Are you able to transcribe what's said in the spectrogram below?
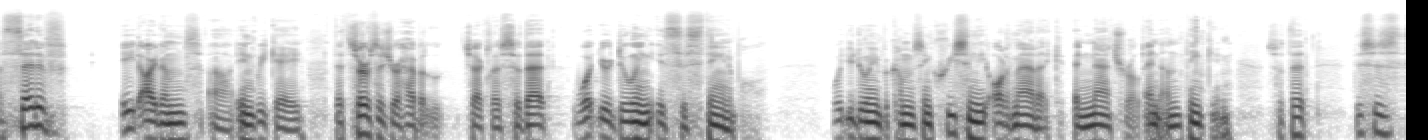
A set of eight items uh, in week eight that serves as your habit checklist so that what you're doing is sustainable what you're doing becomes increasingly automatic and natural and unthinking, so that this is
